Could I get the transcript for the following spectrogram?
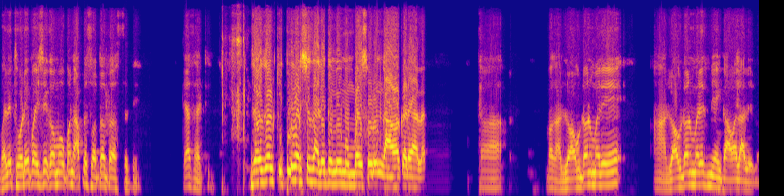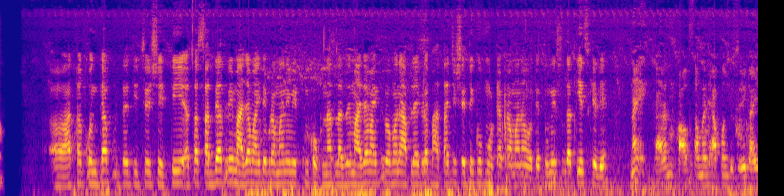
भले थोडे पैसे कमवू पण आपलं स्वतःच असतं ते. त्यासाठी. जवळजवळ किती वर्ष झाली तुम्ही मुंबई सोडून गावाकडे आलात? बघा लॉकडाऊन मध्ये हा लॉकडाऊन मध्येच मी गावाला आलेलो. आता कोणत्या पद्धतीची शेती आता सध्या तरी माझ्या माहितीप्रमाणे मी पण कोकणातलाच आहे. माझ्या माहितीप्रमाणे आपल्या इकडे भाताची शेती खूप मोठ्या प्रमाणात होते. तुम्ही सुद्धा तीच केली नाही कारण पावसामध्ये आपण दुसरी काही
